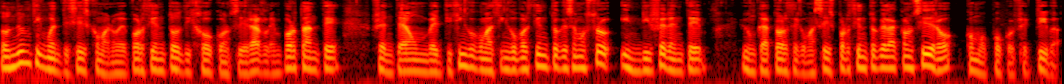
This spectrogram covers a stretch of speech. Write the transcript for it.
donde un 56,9% dijo considerarla importante, frente a un 25,5% que se mostró indiferente y un 14,6% que la consideró como poco efectiva.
